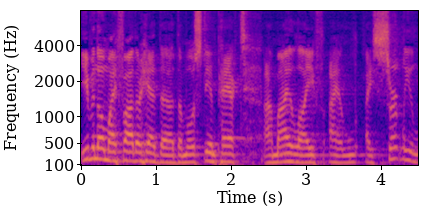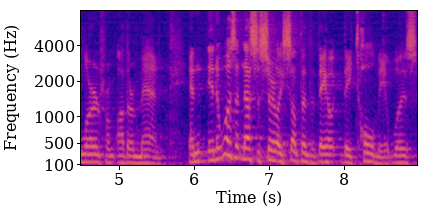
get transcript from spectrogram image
Even though my father had the, the most impact on my life, I, I certainly learned from other men. And, and it wasn't necessarily something that they, they told me, it was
